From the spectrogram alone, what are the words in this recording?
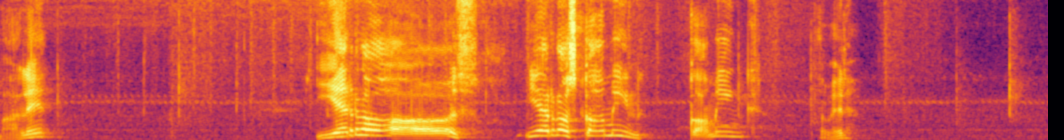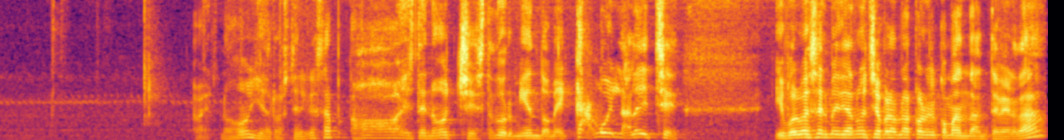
Vale. ¡Hierros! ¡Hierros coming! ¡Coming! A ver. A ver, no, Hierros tiene que estar... ¡Oh, es de noche! Está durmiendo. ¡Me cago en la leche! Y vuelve a ser medianoche para hablar con el comandante, ¿verdad?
